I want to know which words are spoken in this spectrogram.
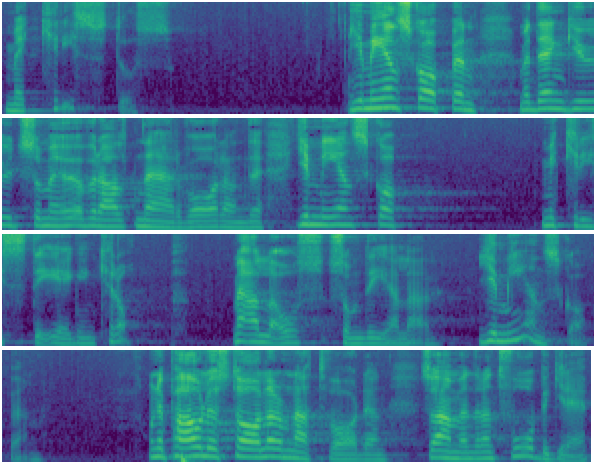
med Kristus. Gemenskapen med den Gud som är överallt närvarande. Gemenskap med Kristi egen kropp, med alla oss som delar. Gemenskapen. Och när Paulus talar om nattvarden så använder han två begrepp.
